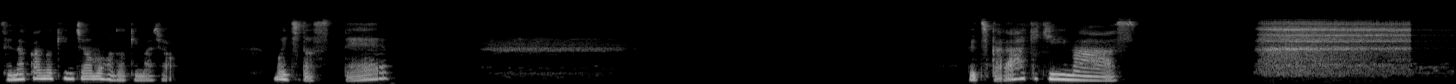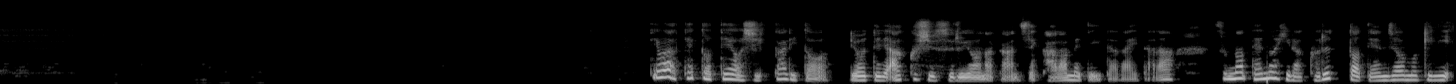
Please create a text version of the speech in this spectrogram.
背中の緊張もほどきましょう。もう一度吸って、口から吐き切ります。では、手と手をしっかりと両手で握手するような感じで絡めていただいたら、その手のひらくるっと天井向きに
